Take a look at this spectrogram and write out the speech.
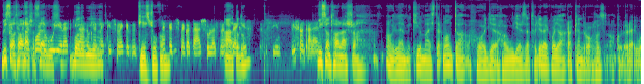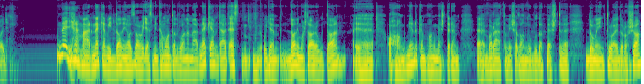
Viszont hallásra, boldog új évet boldog új évet. is, meg, Kész csókom. Neked is, meg a társulatnak Átadom. az egész szín. Viszont hallásra. Viszont hallásra. Ahogy Lemmy Kilmeister mondta, hogy ha úgy érzed, hogy öreg vagy a rock and rollhoz, akkor öreg vagy ne gyere már nekem itt, Dani, azzal, hogy ezt mintha mondtad volna már nekem, tehát ezt ugye Dani most arra utal, eh, a hangmérnököm, hangmesterem, eh, barátom és az Annó Budapest eh, domain tulajdonosa,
